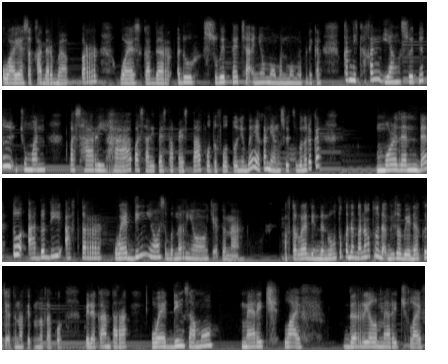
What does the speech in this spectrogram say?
waya sekadar baper, waya sekadar aduh sweet teh caknya momen-momen pernikahan. Kan nikah kan yang sweetnya tuh cuman pas hari H, pas hari pesta-pesta, foto-fotonya bay ya kan yang sweet. Sebenarnya kan more than that tuh ada di after weddingnya sebenarnya kayak itu nah. After wedding. Dan wong tuh kadang-kadang tuh tidak bisa beda ke cek itu nah fit menurut aku. Bedakan antara wedding sama marriage life the real marriage life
